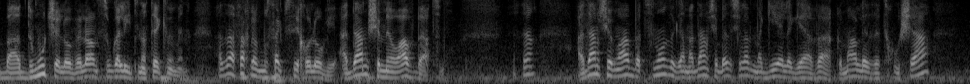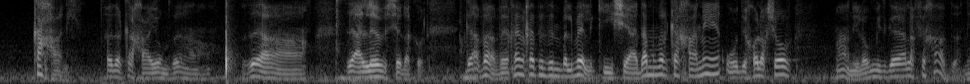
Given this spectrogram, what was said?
בדמות שלו ולא היה מסוגל להתנתק ממנה. אז זה הפך להיות מושג פסיכולוגי. אדם שמאוהב בעצמו. אדם שמאוהב בעצמו זה גם אדם שבאיזה שלב מגיע לגאווה. כלומר, לאיזו תחושה, ככה אני. בסדר? ככה היום, זה, זה, ה, זה הלב של הכל. גאווה, ולכן החלטתי זה מבלבל, כי כשאדם אומר ככה אני, הוא עוד יכול לחשוב, מה, אני לא מתגאה על אף אחד, אני,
